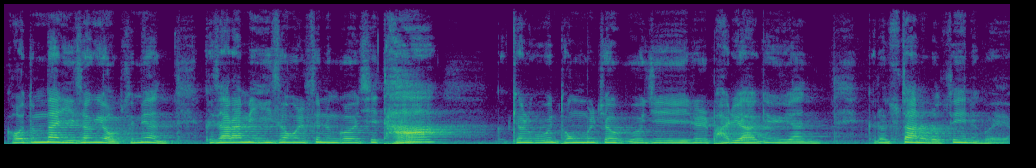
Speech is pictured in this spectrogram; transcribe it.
거듭난 이성이 없으면 그 사람이 이성을 쓰는 것이 다 결국은 동물적 의지를 발휘하기 위한 그런 수단으로 쓰이는 거예요.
